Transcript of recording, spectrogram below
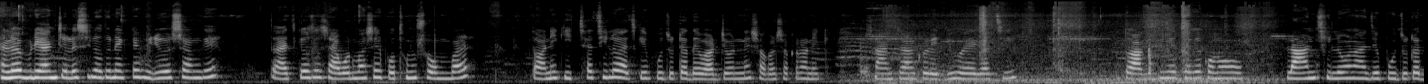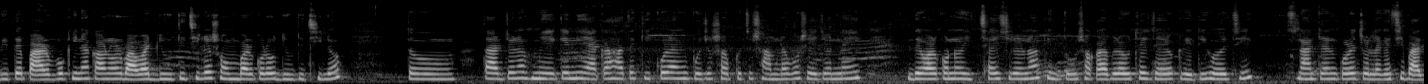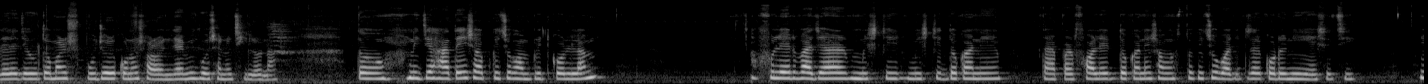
Hello Brian চলেছি নতুন একটা ভিডিওর সঙ্গে। তো আজকে হচ্ছে শ্রাবণ মাসের প্রথম সোমবার। তো অনেক ইচ্ছা ছিল আজকে পুজোটা দেওয়ার জন্য। সকাল সকাল অনেক স্নান টান করে রেডি হয়ে গেছি। তো আগের দিনের থেকে কোনো প্ল্যান ছিল না যে পুজোটা দিতে পারব কি না কারণ ওর বাবার ডিউটি ছিল, সোমবার করেও ডিউটি ছিল। তো তার জন্য মেয়েকে নিয়ে একা হাতে কি করে আমি পুজো সব কিছু সামলাবো, সেই জন্যেই দেওয়ার কোনো ইচ্ছাই ছিল না। কিন্তু সকালবেলা উঠে যাই হোক রেডি হয়েছি। স্নান টান করে চলে গেছি। বাজারে যেহেতু আমার পুজোর কোনো সরঞ্জামই গোছানো ছিল না। তো নিজে হাতেই সব কিছু কমপ্লিট করলাম। ফুলের বাজার মিষ্টির মিষ্টির দোকানে, তারপর ফলের দোকানে সমস্ত কিছু বাজার করে নিয়ে এসেছি।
